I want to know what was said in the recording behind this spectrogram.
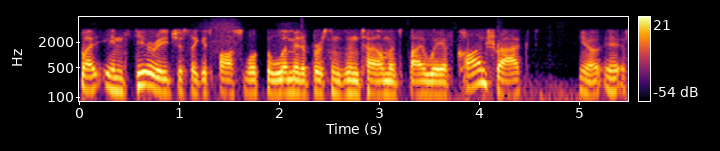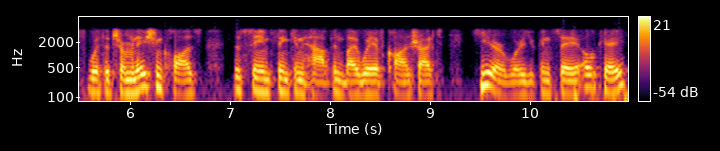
But in theory, just like it's possible to limit a person's entitlements by way of contract, you know, if, with a termination clause, the same thing can happen by way of contract here, where you can say, okay,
